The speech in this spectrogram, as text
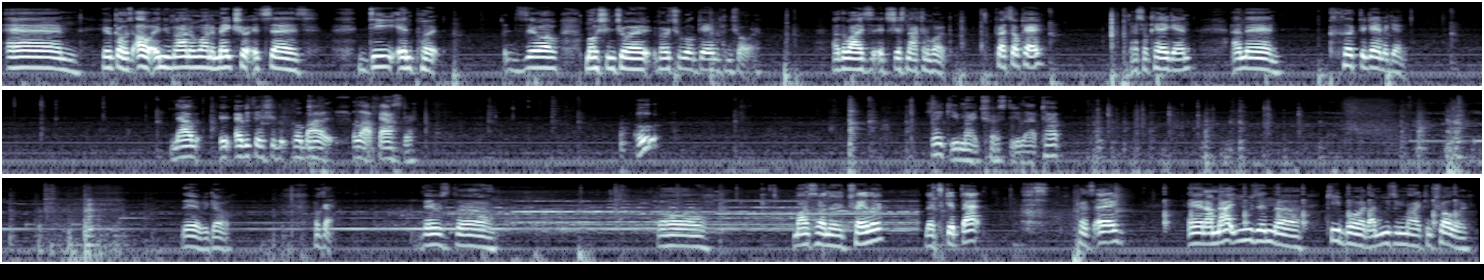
And here it goes. Oh, and you're gonna want to make sure it says D input zero motion joy virtual game controller. Otherwise, it's just not going to work. Press OK. Press OK again. And then click the game again. Now it, everything should go by a lot faster. Oh. Thank you, my trusty laptop. There we go. Okay. There's the the whole Monster Hunter trailer. Let's skip that. Press A. And I'm not using the keyboard. I'm using my controller.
